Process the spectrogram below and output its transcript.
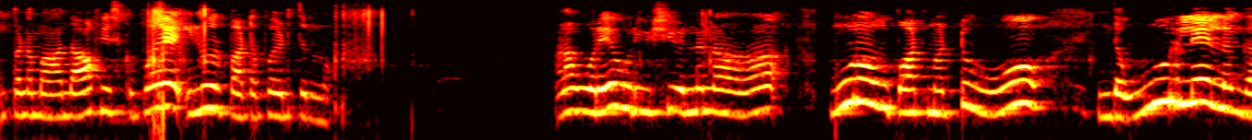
இப்போ நம்ம அந்த ஆஃபீஸ்க்கு போய் இன்னொரு பாட்டை போய் எடுத்துடணும். ஆனால் ஒரே ஒரு விஷயம் என்னென்னா மூணாவது பாட் மட்டும் இந்த ஊர்லே இல்லைங்க.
